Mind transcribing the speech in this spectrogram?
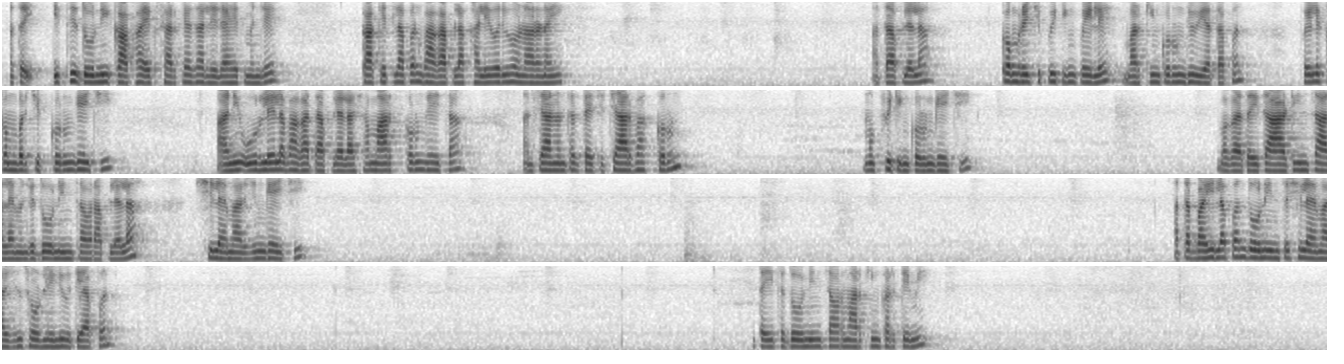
आता इथे दोन्ही काखा एकसारख्या झालेल्या आहेत म्हणजे काकेतला पण भाग आपला खालीवरी होणार नाही. आता आपल्याला कमरेची फिटिंग पहिले मार्किंग करून घेऊयात आपण. पहिले कंबर चेक करून घ्यायची आणि उरलेला भाग आता आपल्याला असा मार्क करून घ्यायचा आणि त्यानंतर त्याचे चार भाग करून मग फिटिंग करून घ्यायची. बघा आता इथं आठ इंच आला आहे म्हणजे दोन इंचावर आपल्याला शिलाई मार्जिन घ्यायची. आता बाईला पण दोन इंच शिलाई मार्जिन सोडलेली होती आपण. आता इथं दोन इंचावर मार्किंग करते मी.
